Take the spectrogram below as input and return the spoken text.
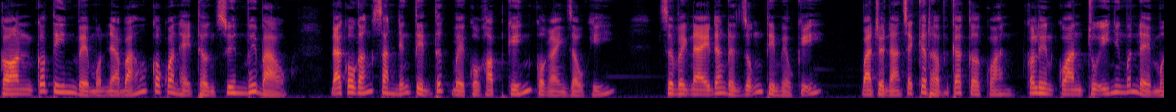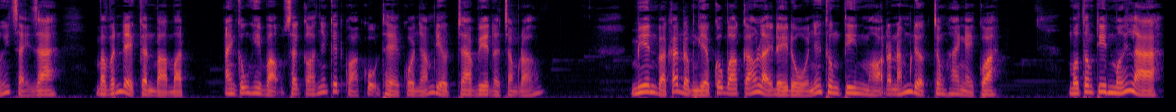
còn có tin về một nhà báo có quan hệ thường xuyên với Bảo, đã cố gắng săn những tin tức về cuộc họp kín của ngành dầu khí. Sự việc này đang được Dũng tìm hiểu kỹ. Ban chuyên án sẽ kết hợp với các cơ quan có liên quan chú ý những vấn đề mới xảy ra và vấn đề cần bảo mật. Anh cũng hy vọng sẽ có những kết quả cụ thể của nhóm điều tra viên ở trong đó. Miên và các đồng nghiệp cũng báo cáo lại đầy đủ những thông tin mà họ đã nắm được trong hai ngày qua. Một thông tin mới là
